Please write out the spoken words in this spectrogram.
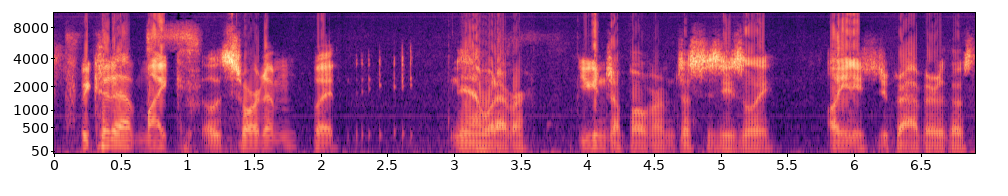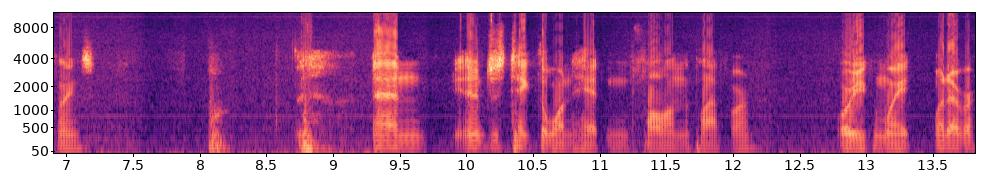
we could have Mike uh, sort him, but yeah, whatever. You can jump over them just as easily. All you need to do grab it are those things, and you know, just take the one hit and fall on the platform, or you can wait. Whatever.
